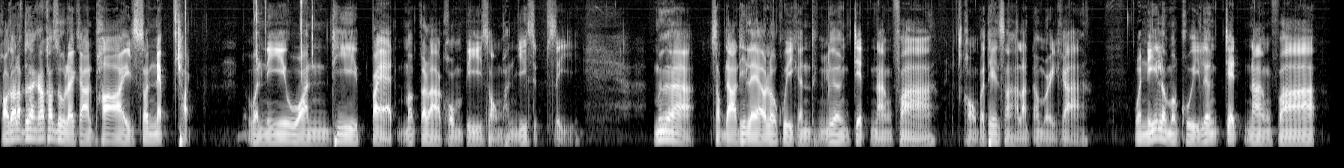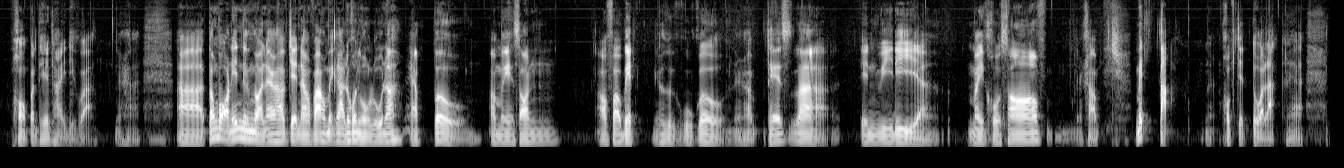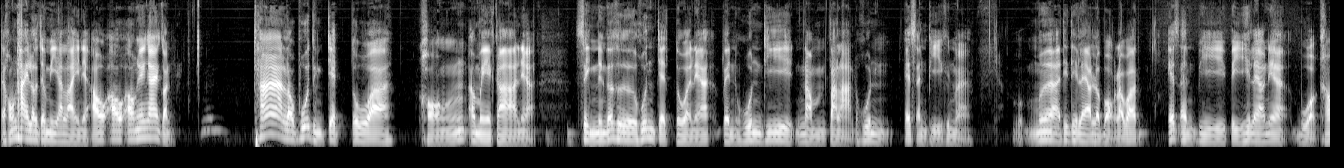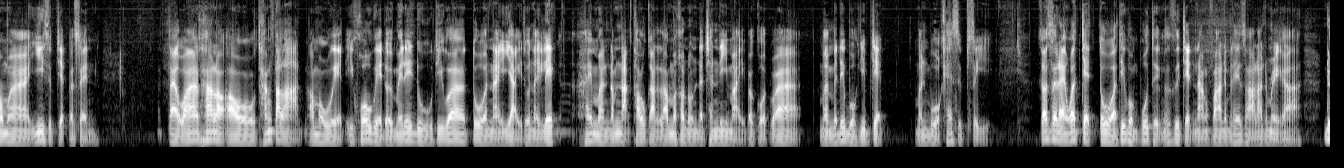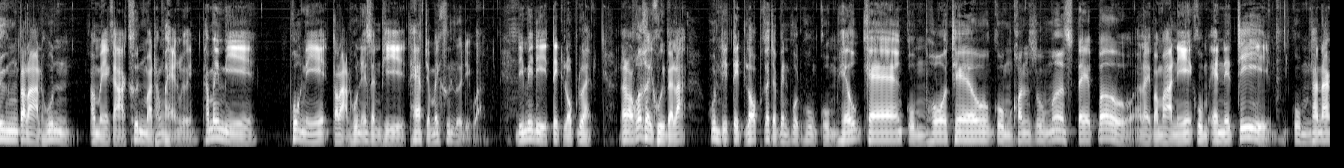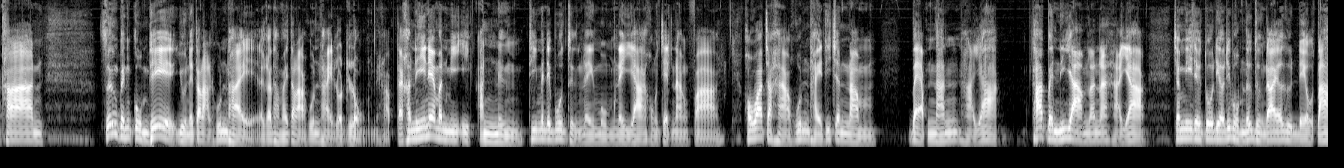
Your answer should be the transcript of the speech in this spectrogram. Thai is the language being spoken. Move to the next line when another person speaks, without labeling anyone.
ขอต้อนรับทุกท่านครับเข้าสู่รายการ Pi Snapshot วันนี้วันที่ 8 มกราคมปี 2024 เมื่อสัปดาห์ที่แล้วเราคุยกันถึงเรื่อง 7 นางฟ้าของประเทศสหรัฐอเมริกา วันนี้เรามาคุยเรื่อง 7 นางฟ้าของประเทศไทยดีกว่านะฮะต้องบอกนิดนึงก่อนนะครับ 7 นางฟ้าของอเมริกาทุกคนคงรู้นะ Apple Amazon Alphabet ก็คือ Google นะครับ Tesla NVIDIA Microsoft นะครับ Meta ครบ 7 ตัวละนะฮะแต่ของไทยเราจะมีอะไรเนี่ย เอาเอาเอาง่ายๆก่อน ถ้าเราพูดถึง 7 ตัวของอเมริกาเนี่ยสิ่งหนึ่งก็คือหุ้น 7 ตัวเนี้ยเป็นหุ้นที่นำตลาดหุ้น S&P ขึ้นมา เมื่ออาทิตย์ที่แล้วเราบอกแล้วว่า S&P ปีที่แล้วเนี่ยบวกเข้ามา 27% แต่ว่าถ้าเราเอาทั้งตลาดเอามาเวทอีควอเวทโดยไม่ได้ดูที่ว่าตัวไหนใหญ่ตัวไหนเล็ก ให้มันน้ำหนักเท่ากันแล้วมาคำนวณดัชนีใหม่ ปรากฏว่ามันไม่ได้บวก 27 มันบวกแค่ 14 ก็แสดงว่า 7 ตัวที่ผมพูดถึงก็คือ 7 นางฟ้าในประเทศสหรัฐอเมริกา ดึงตลาดหุ้นอเมริกาขึ้นมาทั้งแผงเลย ถ้าไม่มีพวกนี้ตลาดหุ้น S&P แทบจะไม่ขึ้นเลยดีกว่า ดีไม่ดีติดลบด้วย แล้วเราก็เคยคุยไปละ หุ้นที่ติดลบก็จะเป็นพูดหุ้นกลุ่มเฮลท์แคร์กลุ่มโฮเทลกลุ่มคอน sumer staple อะไรประมาณนี้ กลุ่ม energy กลุ่มธนาคาร ซึ่งเป็นกลุ่มที่อยู่ในตลาดหุ้นไทย แล้วก็ทำให้ตลาดหุ้นไทยลดลงนะครับแต่ครั้นี้เนี่ยมันมีอีกอันหนึ่งที่ไม่ได้พูดถึงในมุมในยะของเจ็ดนางฟ้า เพราะว่าจะหาหุ้นไทยที่จะนำแบบนั้นหายาก ถ้าเป็นนิยามนั้นนะหายาก จะมีแต่ตัวเดียวที่ผมนึกถึงได้ก็คือเดลต้า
